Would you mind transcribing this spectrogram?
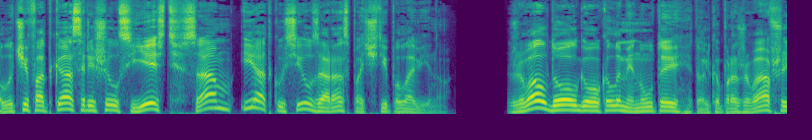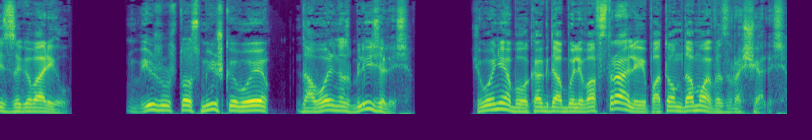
Получив отказ, решил съесть сам и откусил за раз почти половину. Жевал долго, около минуты, и только проживавшись, заговорил. «Вижу, что с Мишкой вы довольно сблизились. Чего не было, когда были в Австралии и потом домой возвращались.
